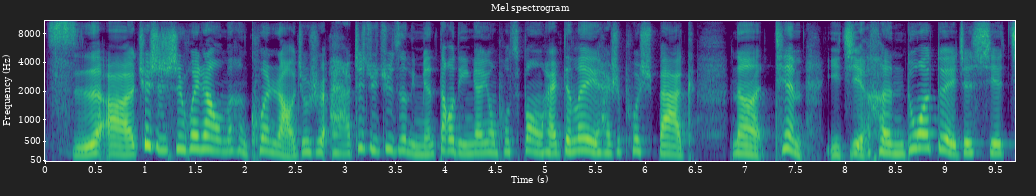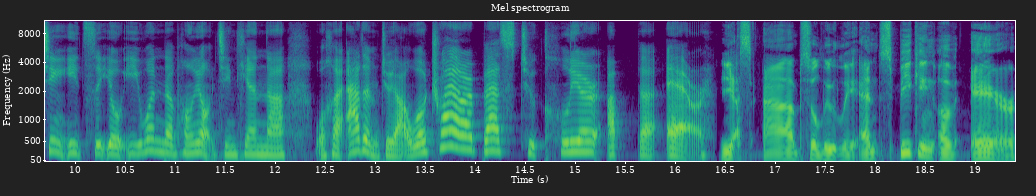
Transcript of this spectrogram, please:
词啊，确实是会让我们很困扰。就是哎呀，这句句子里面到底应该用 postpone 还是 delay 还是 push back？那 Tim 以及很多对这些近义词有疑问的朋友，今天呢，我和 Adam 就要 we'll try our best to clear up the air。 Yes, absolutely. And speaking of air,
